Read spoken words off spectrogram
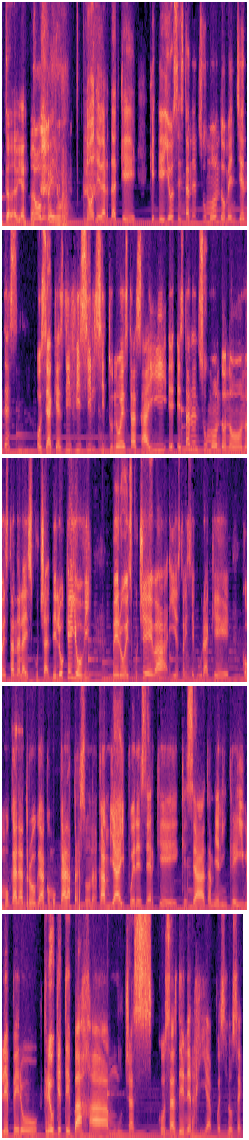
Todavía no. No, pero no, de verdad que, que ellos están en su mundo, ¿me entiendes? O sea que es difícil si tú no estás ahí, eh, están en su mundo, no, no están a la escucha de lo que yo vi. Pero escuché Eva y estoy segura que como cada droga, como cada persona cambia y puede ser que, que sea también increíble, pero creo que te baja muchas cosas de energía, pues no sé.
